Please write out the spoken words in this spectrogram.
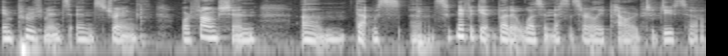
improvement in strength or function um, that was uh, significant, but it wasn't necessarily powered to do so.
